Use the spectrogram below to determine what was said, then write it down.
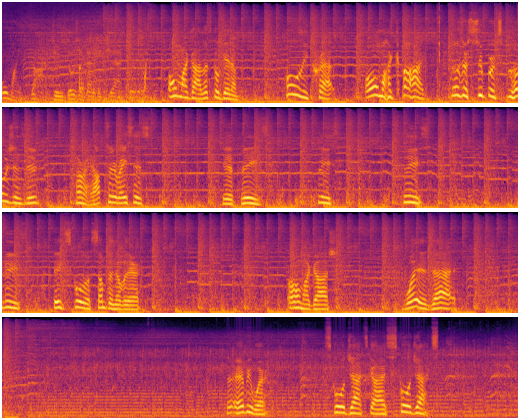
Oh my god, dude, those have gotta be jacked there. Oh my god, let's go get them. Holy crap. Oh my god. Those are super explosions, dude. All right, off to the races. Dude, please, please, please, please. Big school of something over there. Oh my gosh. What is that? They're everywhere. School jacks, guys, school jacks.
